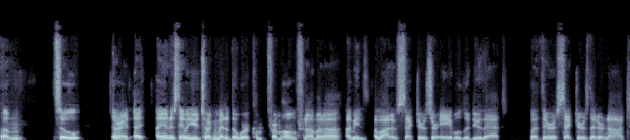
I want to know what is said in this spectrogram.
Um, so all right. I, I understand when you're talking about the work from home phenomena. I mean, a lot of sectors are able to do that, but there are sectors that are not,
